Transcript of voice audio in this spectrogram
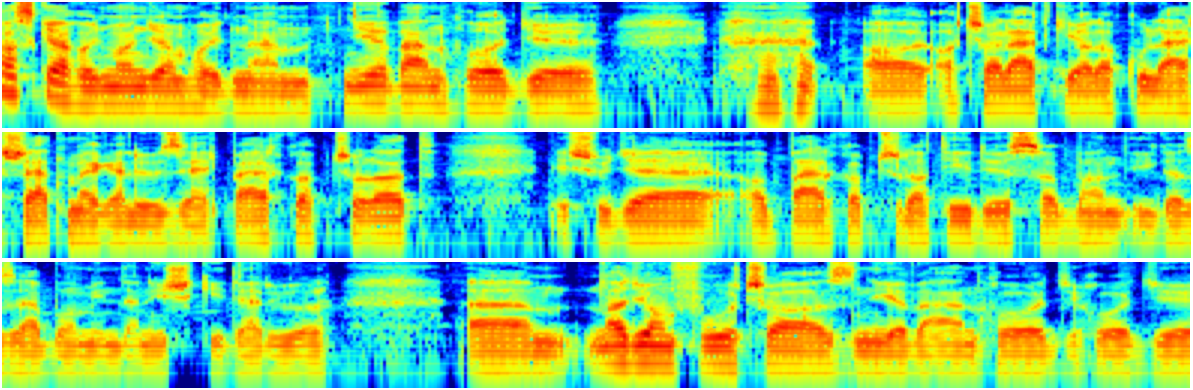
Azt kell, hogy mondjam, hogy nem. Nyilván, hogy a, a család kialakulását megelőzi egy párkapcsolat, és ugye a párkapcsolati időszakban igazából minden is kiderül. Um, nagyon furcsa az nyilván, hogy, hogy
